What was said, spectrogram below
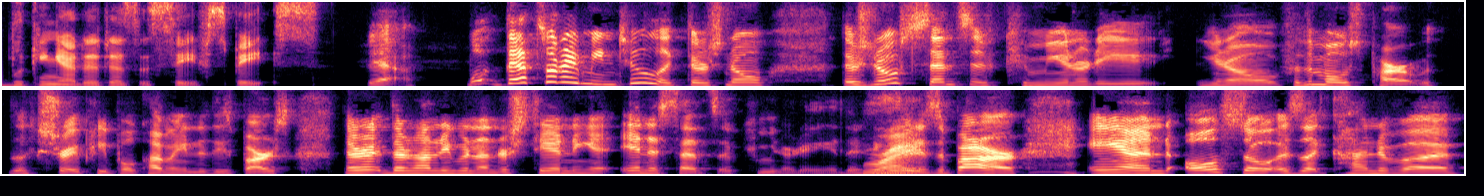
looking at it as a safe space. Yeah. Well, that's what I mean too. Like there's no there's no sense of community, you know, for the most part with like straight people coming into these bars. They're they're not even understanding it in a sense of community. They Right. it as a bar and also as like kind of a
